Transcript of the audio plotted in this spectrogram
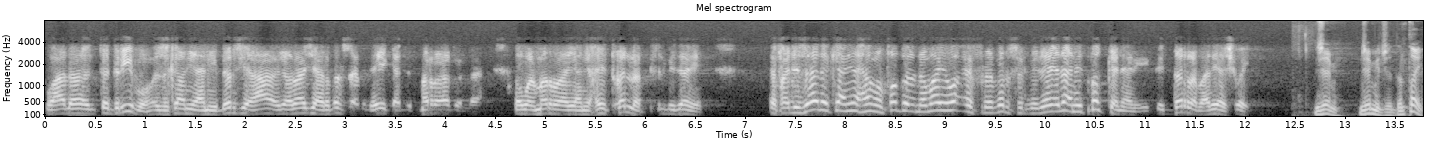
وعلى تدريبه. إذا كان يعني بيرجع راجع ريفرس قبل هيك عدة مرات ولا أول مرة يعني حيتغلب في البداية. فلذلك يعني نحن بنفضل إنه ما يوقف ريفرس في البداية لا يتمكن يعني يتدرب عليها شوي. جميل جميل جدا. طيب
